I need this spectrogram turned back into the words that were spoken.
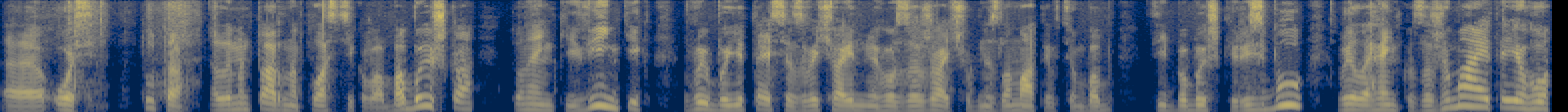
е, ось тут елементарна пластикова бабишка, тоненький вінтик, ви боїтеся, звичайно, його зажати, щоб не зламати в цьому баб... цій бабишки різьбу, ви легенько зажимаєте його,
